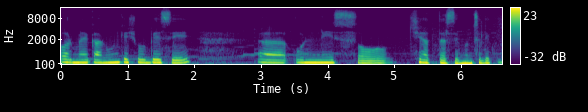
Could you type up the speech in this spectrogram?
और मैं कानून के शोबे से उन्नीस सौ छिहत्तर से मुंसलिक हूँ।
